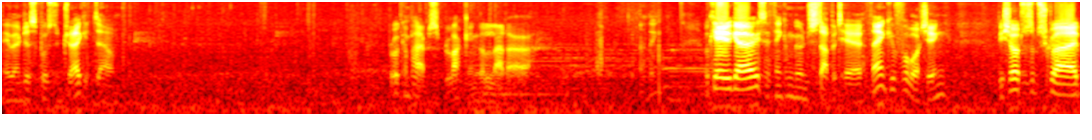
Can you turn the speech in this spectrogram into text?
maybe I'm just supposed to drag it down. Broken pipes blocking the ladder. Nothing. Okay, guys, I think I'm going to stop it here. Thank you for watching. Be sure to subscribe.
